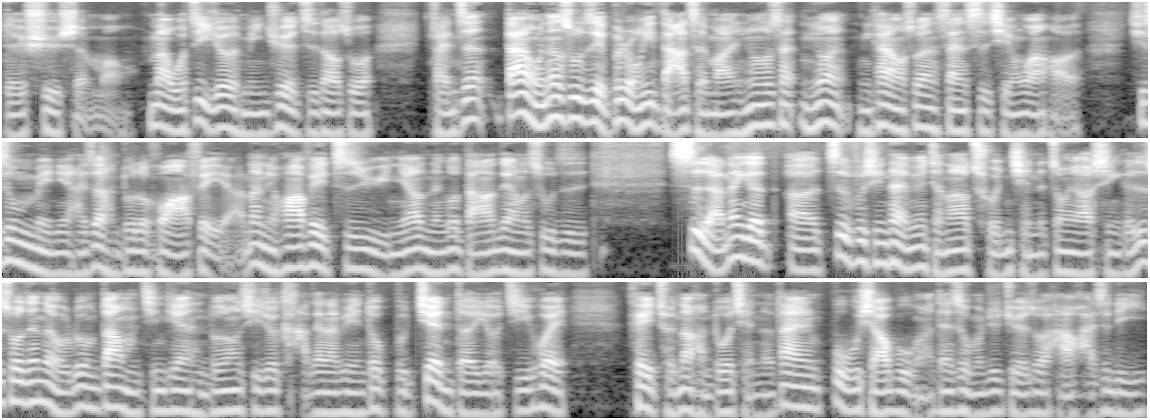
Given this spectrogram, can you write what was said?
的是什么？那我自己就很明确的知道说，反正当然我那个数字也不容易达成嘛。你说三，你说你看我算三四千万好了。其实我们每年还是很多的花费啊，那你花费之余，你要能够达到这样的数字，是啊，那个呃致富心态里面讲到存钱的重要性。可是说真的，我如果当我们今天很多东西就卡在那边，都不见得有机会可以存到很多钱的。当然不无小补嘛，但是我们就觉得说，好，还是离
